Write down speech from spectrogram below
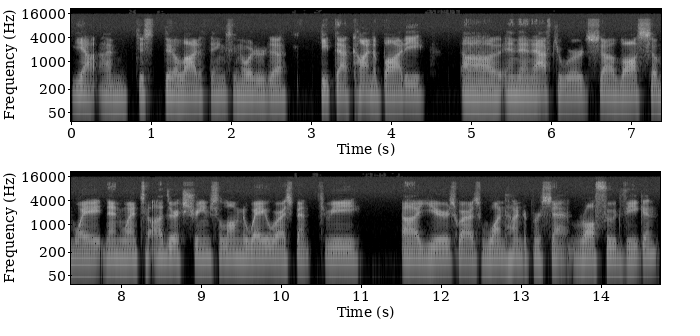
yeah, I'm just did a lot of things in order to keep that kind of body. Uh, and then afterwards, uh, lost some weight, and then went to other extremes along the way where I spent three uh, years where I was 100% raw food vegan.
